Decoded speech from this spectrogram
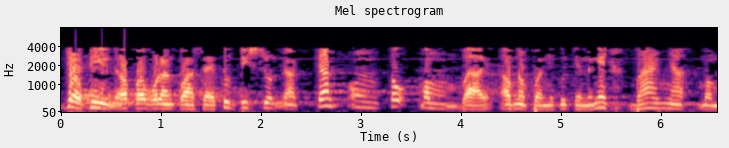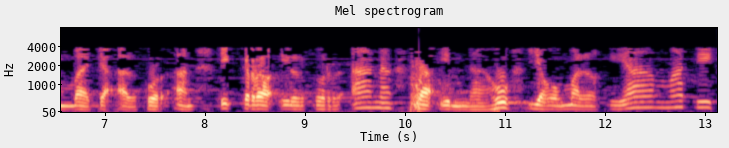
Jadi apa bulan puasa itu disunatkan untuk membaca apa niku jenenge banyak membaca Al-Qur'an. Iqra'il Qur'ana fa innahu yaumal qiyamati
